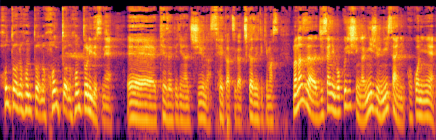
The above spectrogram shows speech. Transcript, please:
本当の本当の本当の本当にですね、えー、経済的な自由な生活が近づいてきます。まあ、なぜなら実際に僕自身が22歳にここにね、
